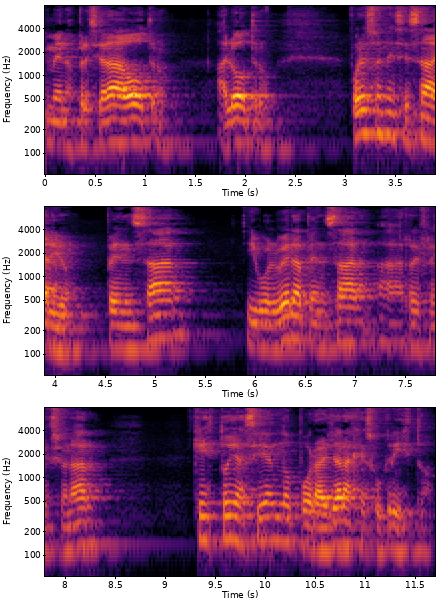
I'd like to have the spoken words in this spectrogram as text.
menospreciará a otro, al otro. Por eso es necesario pensar y volver a pensar, a reflexionar qué estoy haciendo por hallar a Jesucristo,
